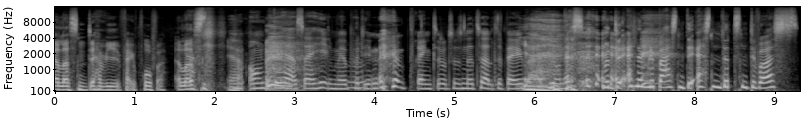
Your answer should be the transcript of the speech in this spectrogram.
Eller sådan, det har vi faktisk brug for. Eller Ja. sådan. Ja. Oven på det her, så er jeg helt med på din bring 2012 tilbage, Ja. Jonas. Men det er nemlig bare sådan, det er sådan lidt sådan, det var også,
